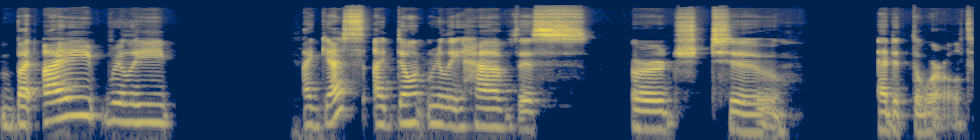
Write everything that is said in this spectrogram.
But I really, I guess I don't really have this urge to edit the world.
